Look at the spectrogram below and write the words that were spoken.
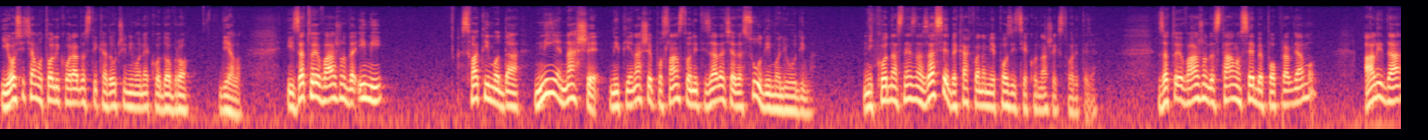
i osjećamo toliko radosti kada učinimo neko dobro dijelo. I zato je važno da i mi shvatimo da nije naše, niti je naše poslanstvo, niti zadaća da sudimo ljudima. Niko od nas ne zna za sebe kakva nam je pozicija kod našeg stvoritelja. Zato je važno da stalno sebe popravljamo, ali da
